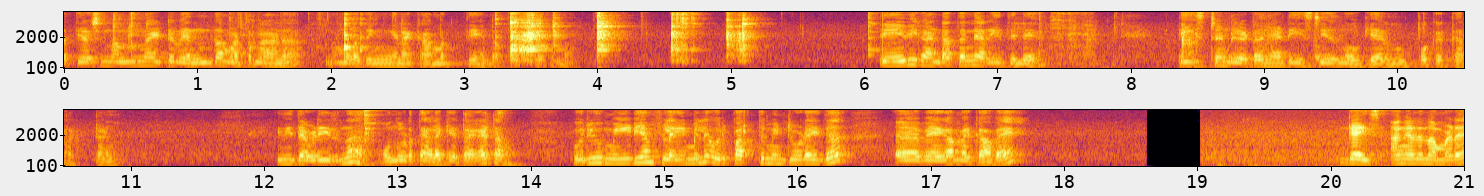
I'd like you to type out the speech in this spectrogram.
അത്യാവശ്യം നന്നായിട്ട് വെന്ത മട്ടനാണ്. നമ്മളതിങ്ങനെ കമത്തി അതിന്റെ അകത്തോട്ട് ഇടണം. ഗ്രേവി കണ്ടാൽ തന്നെ അറിയത്തില്ലേ? ടേസ്റ്റ് ഉണ്ട് കേട്ടോ. ഞാൻ ടേസ്റ്റ് ചെയ്ത് നോക്കിയായിരുന്നു. ഉപ്പൊക്കെ കറക്റ്റാണ് ഇനി ഇതവിടെ ഇരുന്ന് ഒന്നുകൂടെ തിളക്കട്ടെ കേട്ടോ. ഒരു മീഡിയം ഫ്ലെയിമിൽ ഒരു പത്ത് മിനിറ്റ് കൂടെ ഇത് വേഗം വെക്കാവേ. ഗൈസ് അങ്ങനെ നമ്മുടെ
